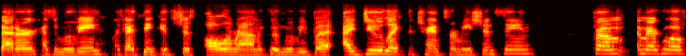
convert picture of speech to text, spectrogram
better as a movie. Like I think it's just all around a good movie. But I do like the transformation scene from American Wolf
